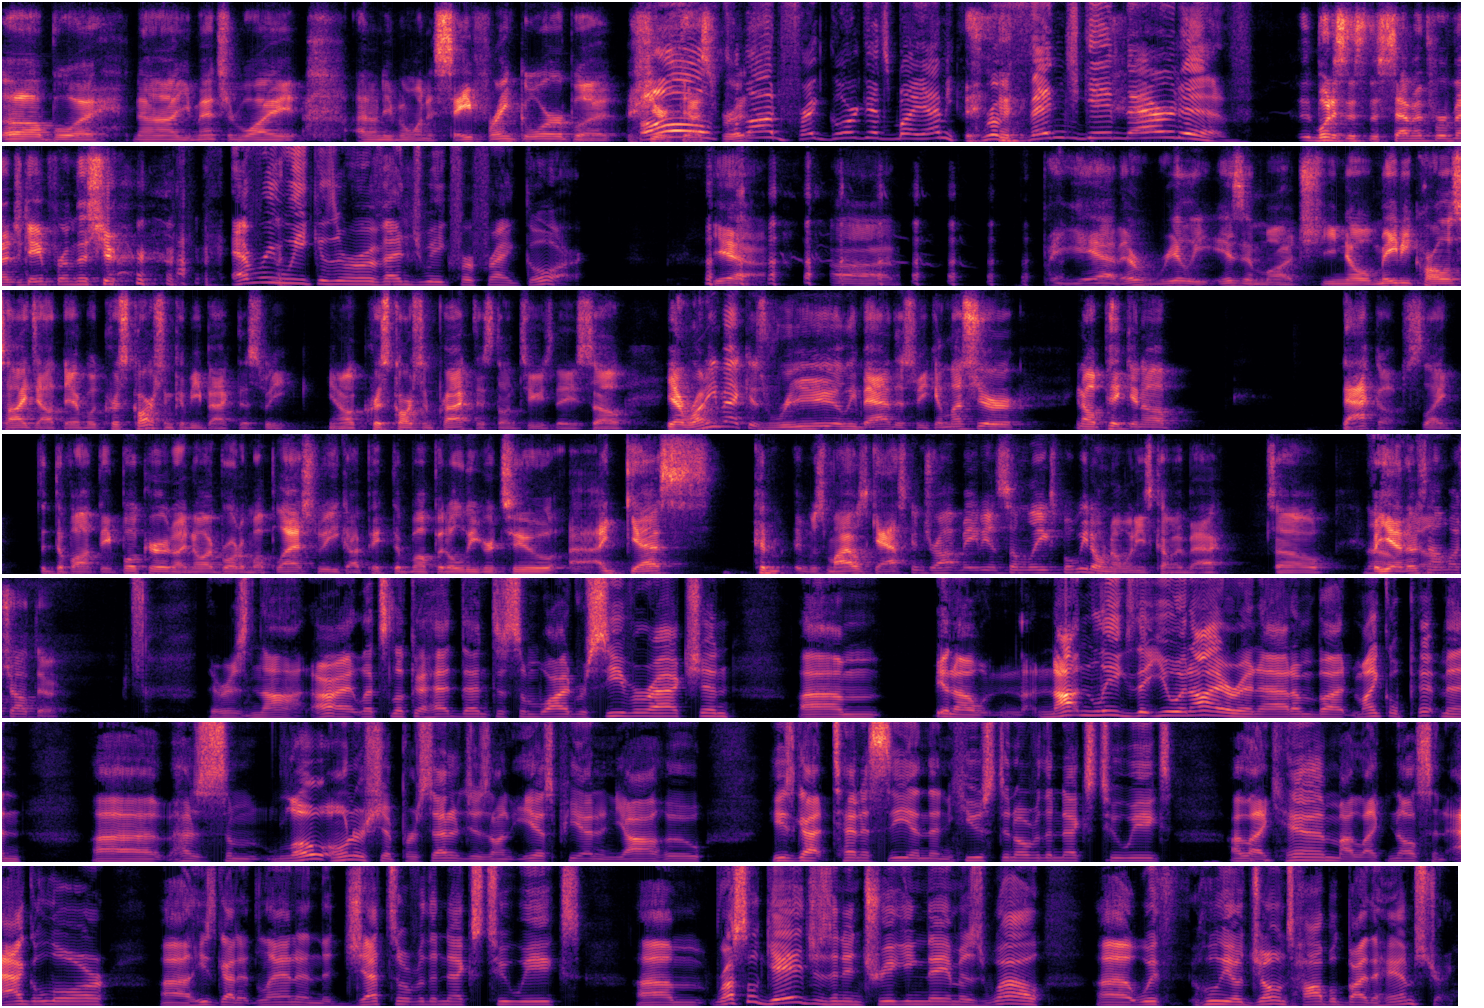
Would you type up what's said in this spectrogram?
Oh boy, nah. You mentioned White. I don't even want to say Frank Gore, but if you're oh, desperate, come on, Frank Gore gets Miami revenge game narrative. What is this? The seventh revenge game from this year? Every week is a revenge week for Frank Gore. yeah. Uh, but yeah, there really isn't much. You know, maybe Carlos Hyde's out there, but Chris Carson could be back this week. You know, Chris Carson practiced on Tuesday. So yeah, running back is really bad this week, unless you're, you know, picking up backups like the Devontae Booker. I know I brought him up last week. I picked him up in a league or two. I guess could it was Myles Gaskin drop maybe in some leagues, but we don't know when he's coming back. So, no, but yeah, there's no. not much out there. There is not. All right, let's look ahead then to some wide receiver action. Um, you know, n- not in leagues that you and I are in, Adam, but Michael Pittman uh, has some low ownership percentages on ESPN and Yahoo. He's got Tennessee and then Houston over the next two weeks. I like him. I like Nelson Agholor. Uh, he's got Atlanta and the Jets over the next two weeks. Um, Russell Gage is an intriguing name as well, uh, with Julio Jones hobbled by the hamstring.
